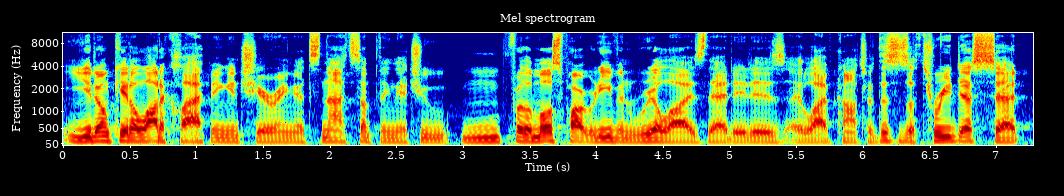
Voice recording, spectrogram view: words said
You don't get a lot of clapping and cheering. It's not something that you, for the most part, would even realize that it is a live concert. This is a three disc set.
